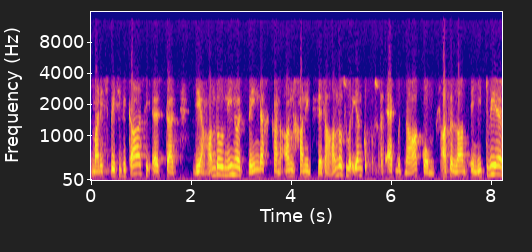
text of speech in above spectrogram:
maar die spesifikasie is dat die handel nie noodwendig kan aangaan nie. Dis 'n handelsooreenkoms wat ek moet nakom as 'n land en die twee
